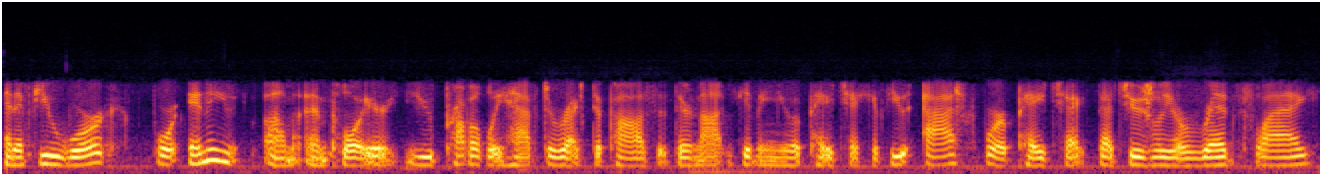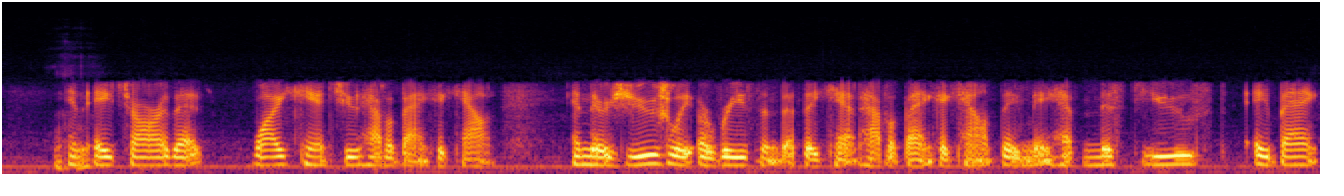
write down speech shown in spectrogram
And if you work for any um, employer, you probably have direct deposit. They're not giving you a paycheck. If you ask for a paycheck, that's usually a red flag in HR that why can't you have a bank account? And there's usually a reason that they can't have a bank account. They may have misused a bank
